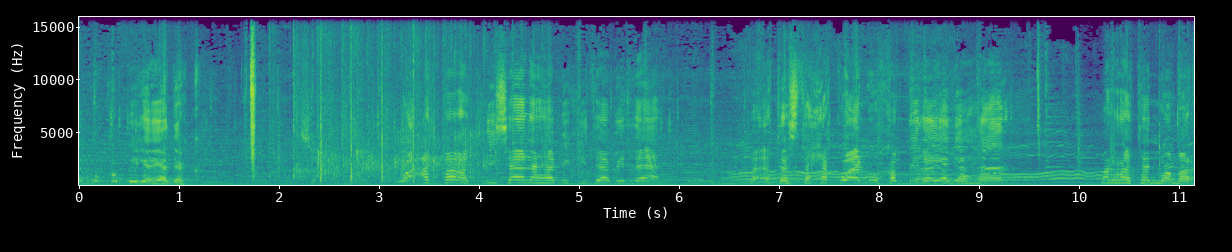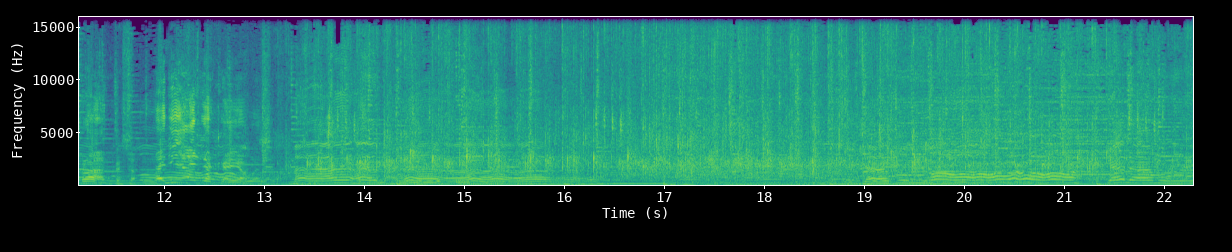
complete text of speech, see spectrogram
أن أقبل يدك. وعطرت لسانها بكتاب الله. فتستحق أن أقبل يدها مرة ومرات. هنيئا لك يا ولد. كتاب الله كلام الله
